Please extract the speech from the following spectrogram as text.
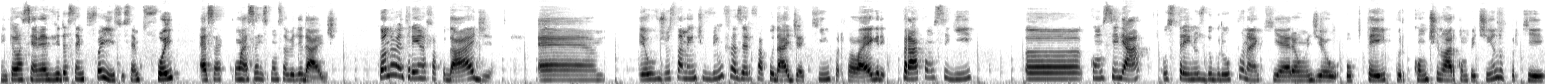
Então, assim, a minha vida sempre foi isso, sempre foi essa com essa responsabilidade. Quando eu entrei na faculdade, é, eu justamente vim fazer faculdade aqui em Porto Alegre para conseguir uh, conciliar os treinos do grupo, né? Que era onde eu optei por continuar competindo, porque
